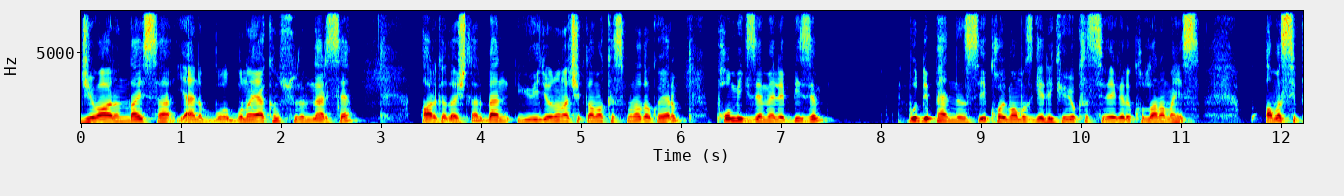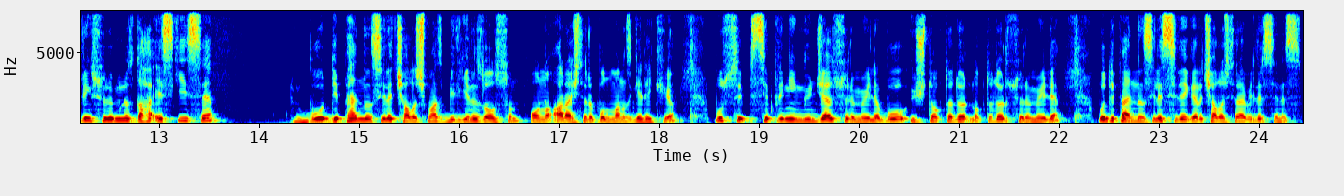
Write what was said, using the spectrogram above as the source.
civarındaysa yani bu, buna yakın sürümlerse arkadaşlar ben videonun açıklama kısmına da koyarım. POM.xml'e bizim bu dependency'yi koymamız gerekiyor. Yoksa Swagger'ı kullanamayız. Ama Spring sürümünüz daha eski ise bu dependency ile çalışmaz. Bilginiz olsun. Onu araştırıp bulmanız gerekiyor. Bu Spring'in güncel sürümüyle bu 3.4.4 sürümüyle bu dependency ile Swagger'ı çalıştırabilirsiniz.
